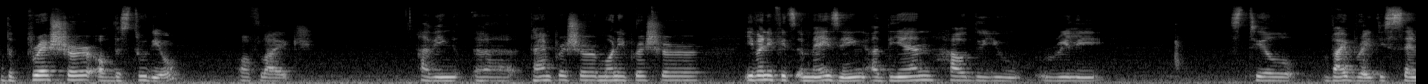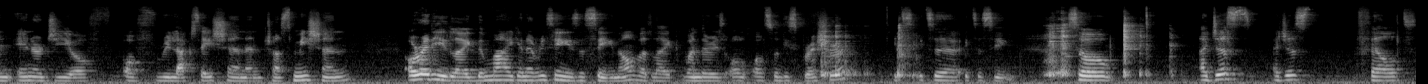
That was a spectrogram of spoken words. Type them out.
the pressure of the studio of like having uh, time pressure money pressure even if it's amazing at the end how do you really still vibrate this same energy of of relaxation and transmission? Already like the mic and everything is a thing no but like when there is al- also this pressure it's it's a it's a thing so i just i just felt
